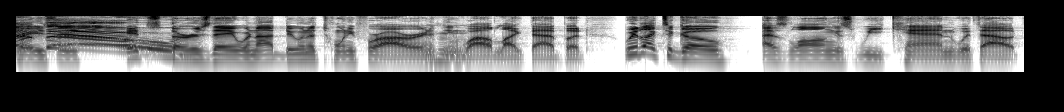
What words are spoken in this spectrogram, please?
crazy. It's Thursday. We're not doing a 24 hour or anything mm-hmm. wild like that, but we'd like to go as long as we can without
